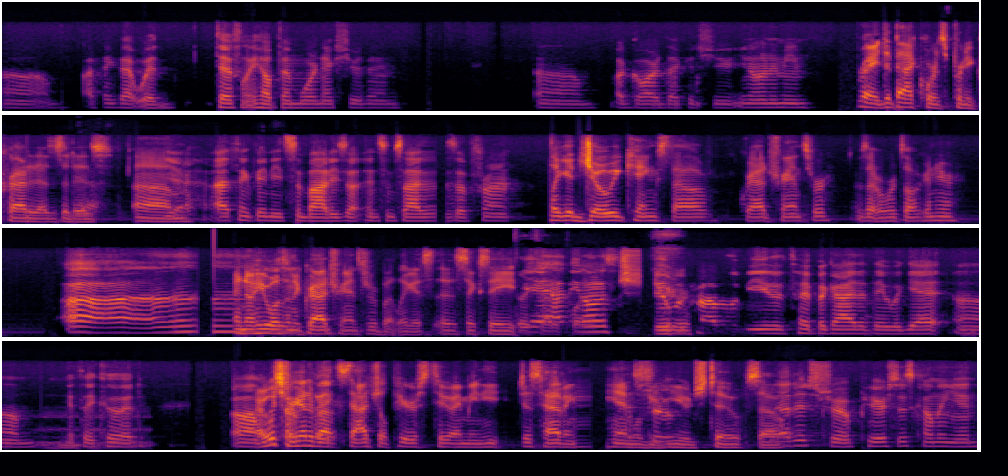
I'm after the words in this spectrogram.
Um, I think that would definitely help them more next year than um, a guard that could shoot. You know what I mean? Right, the backcourt's pretty crowded as it is. Um, yeah, I think they need some bodies up- and some sizes up front. Like a Joey King style grad transfer. Is that what we're talking here? Uh, I know he wasn't a grad transfer, but like a, a six eight. Yeah, I mean, honestly, it Shooter. would probably be the type of guy that they would get um, if they could. Um, I always forget about Satchel Pierce too. I mean, he just having him That's would true. be huge too. So That is true. Pierce is coming in.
